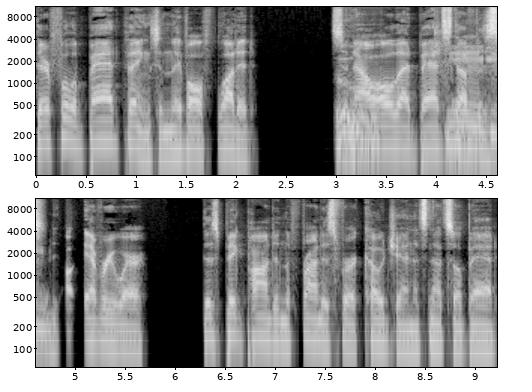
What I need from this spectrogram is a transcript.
they're full of bad things and they've all flooded. So now all that bad stuff is Mm. everywhere. This big pond in the front is for a cogen. It's not so bad.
